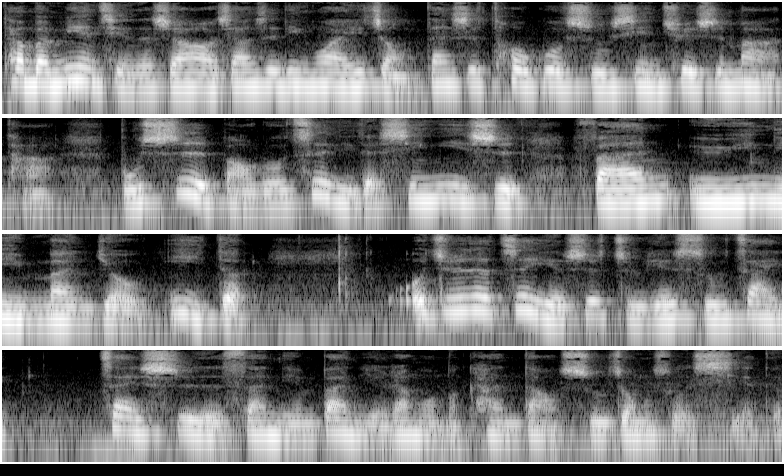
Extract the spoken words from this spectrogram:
他们面前的时候好像是另外一种，但是透过书信却是骂他。不是保罗这里的心意是凡与你们有益的。我觉得这也是主耶稣在在世的三年半，也让我们看到书中所写的。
